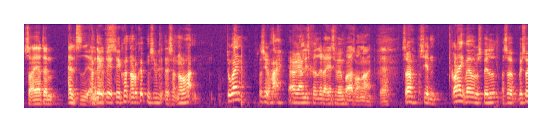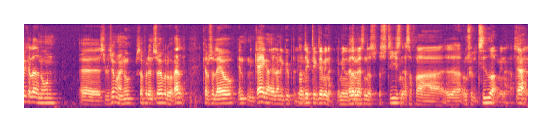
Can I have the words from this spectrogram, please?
så er jeg den altid i alle Jamen, det, det, det er kun, når du køber en civil... Altså, når du har... Du går ind, så siger du, hej, jeg vil gerne lige spille det der SFM på Ars Online. Ja. Så siger den, goddag, hvad vil du spille? Og så, hvis du ikke har lavet nogen øh, civilisationer endnu, så på den server, du har valgt, kan du så lave enten en græker eller en egypter. Nå, det, det, er det, jeg mener. Jeg mener, det der så? med sådan at stige sådan, altså fra, øh, undskyld, tider, mener jeg. Altså, Ja. øh,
